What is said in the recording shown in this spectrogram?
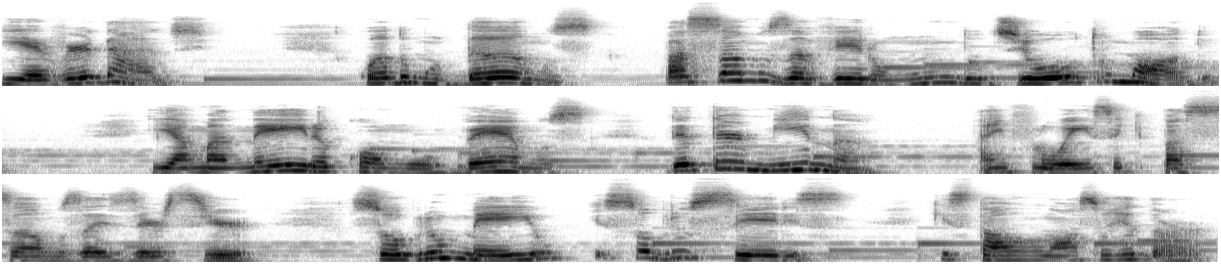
E é verdade. Quando mudamos, passamos a ver o mundo de outro modo, e a maneira como o vemos determina a influência que passamos a exercer sobre o meio e sobre os seres que estão ao nosso redor.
